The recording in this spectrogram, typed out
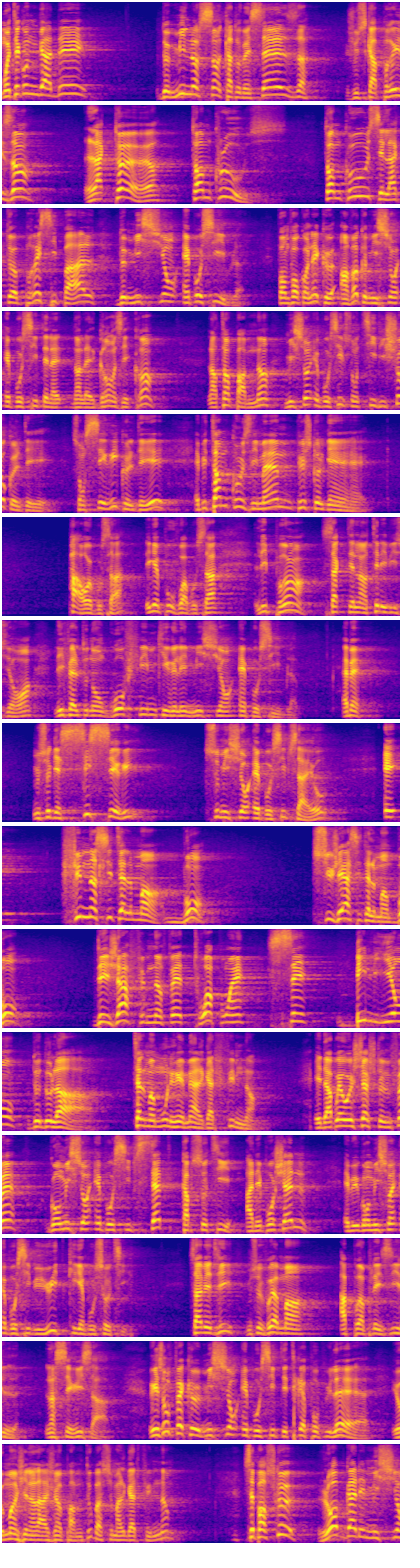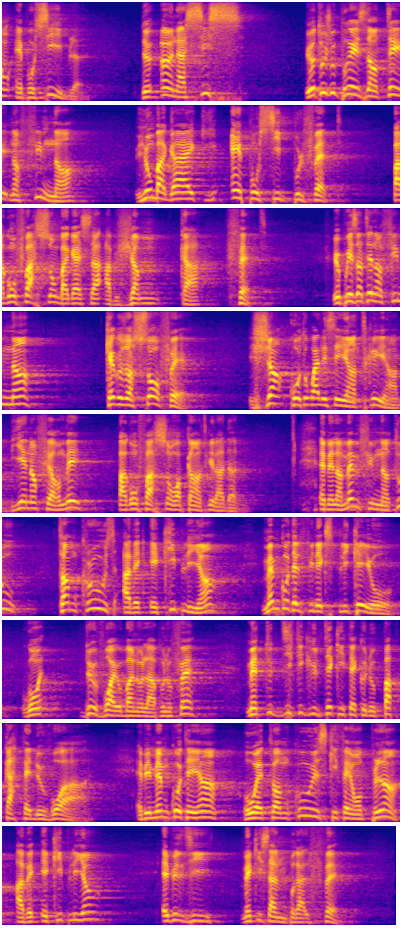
Moi, j'ai regardé de 1996 jusqu'à présent l'acteur Tom Cruise. Tom Cruise, c'est l'acteur principal de Mission Impossible. Il faut connaître qu'avant que Mission Impossible dans les grands écrans, l'entend pas maintenant, Mission Impossible, son TV show que le son série que le Et puis Tom Cruise lui-même, puisque il a power pour ça, il a pouvoir pour ça, il prend ça que la télévision, il fait tout un gros film qui est Mission Impossible. Eh bien, monsieur a six séries sous Mission Impossible, ça et film c'est tellement bon, sujet c'est tellement bon, déjà film fait 3,5 billions de dollars. Tellement moun remet à regarder film Et d'après recherche que je fais, une mission impossible 7 qui sorti l'année prochaine et puis une mission impossible 8 qui vient pour sortir. Ça veut dire monsieur vraiment apprend plaisir dans la série ça. Raison fait que mission impossible est très populaire et on mange dans l'argent pas tout parce que mal regarde film non? C'est parce que l'on regarde mission impossible de 1 à 6 il a toujours présenté dans le film non, un bagage qui est impossible pour le faire. Par une façon, bagage ça a jamais fait. Il a présenté dans le film non, quelque chose sans faire. Jean, quand on va essayer d'entrer hein, bien enfermé, par une façon, on va entrer là-dedans. Et bien, dans le même film, dans tout, Tom Cruise avec équipe liant, même quand elle finit d'expliquer, deux voies là pour nous faire, mais toute difficulté qui fait que nous pas faire devoir. Et puis même côté où est Tom Cruise qui fait un plan avec équipe liant, et puis il dit, mais qui ça nous le faire?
